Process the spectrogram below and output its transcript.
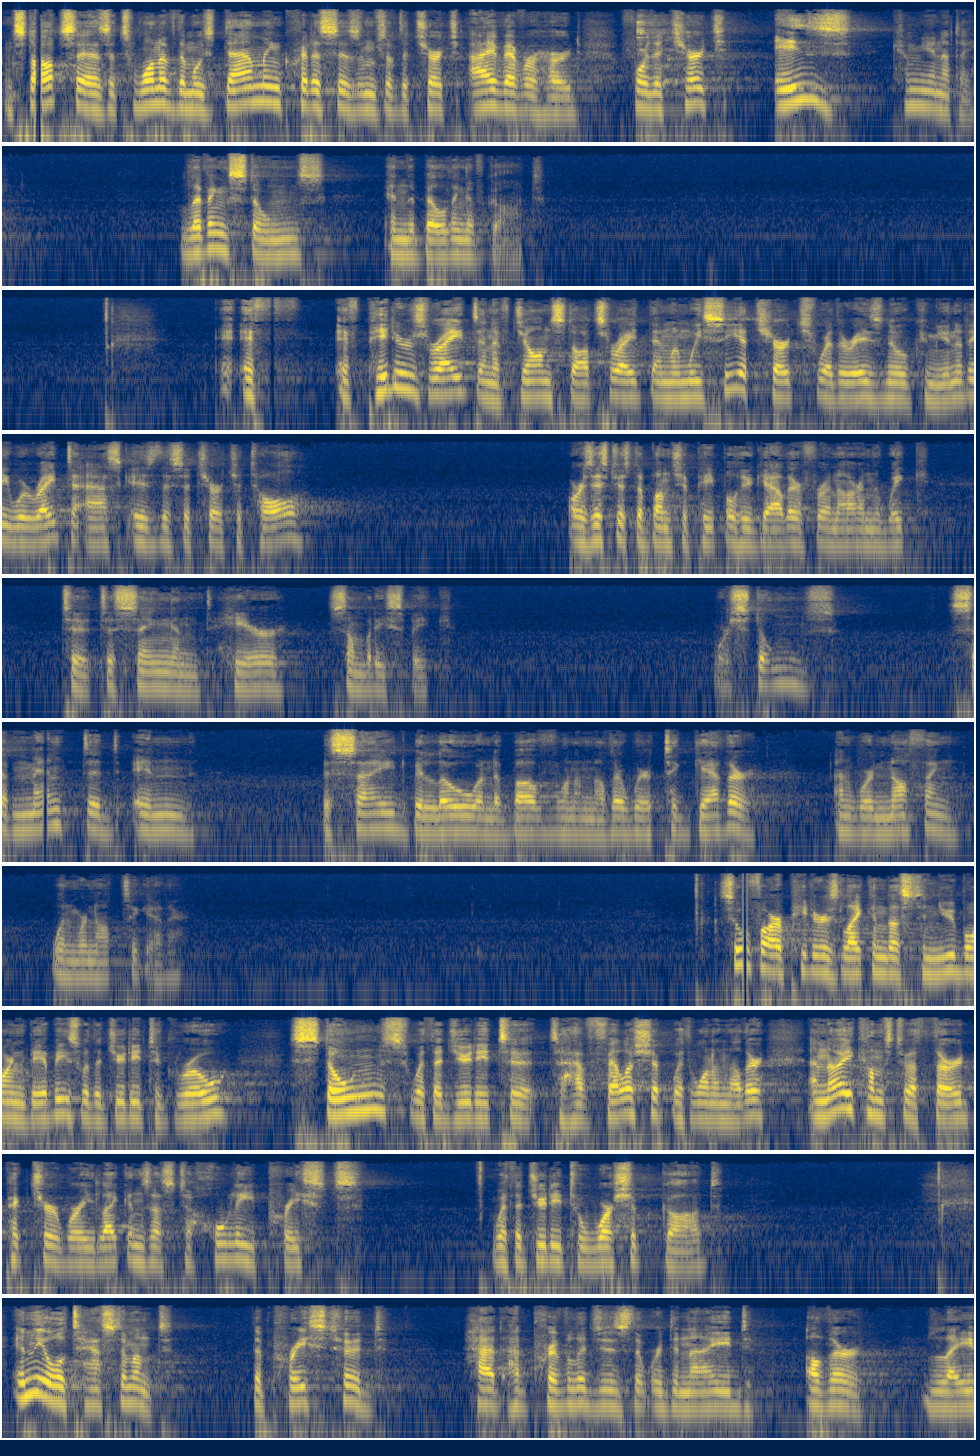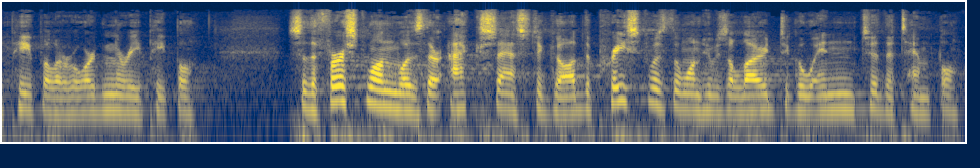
And Stott says it's one of the most damning criticisms of the church I've ever heard, for the church is community, living stones in the building of God. If, if Peter's right and if John Stott's right, then when we see a church where there is no community, we're right to ask is this a church at all? Or is this just a bunch of people who gather for an hour in the week to, to sing and hear somebody speak. We're stones cemented in beside, below, and above one another. We're together and we're nothing when we're not together. So far, Peter has likened us to newborn babies with a duty to grow stones with a duty to, to have fellowship with one another. And now he comes to a third picture where he likens us to holy priests with a duty to worship God. In the Old Testament, the priesthood had, had privileges that were denied other lay people or ordinary people. So the first one was their access to God. The priest was the one who was allowed to go into the temple.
